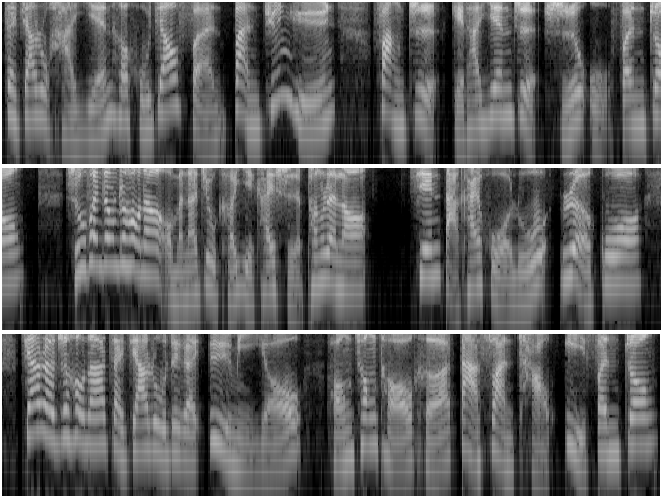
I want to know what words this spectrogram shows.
再加入海盐和胡椒粉拌均匀，放置给它腌制十五分钟。十五分钟之后呢，我们呢就可以开始烹饪喽。先打开火炉，热锅，加热之后呢，再加入这个玉米油、红葱头和大蒜炒一分钟，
